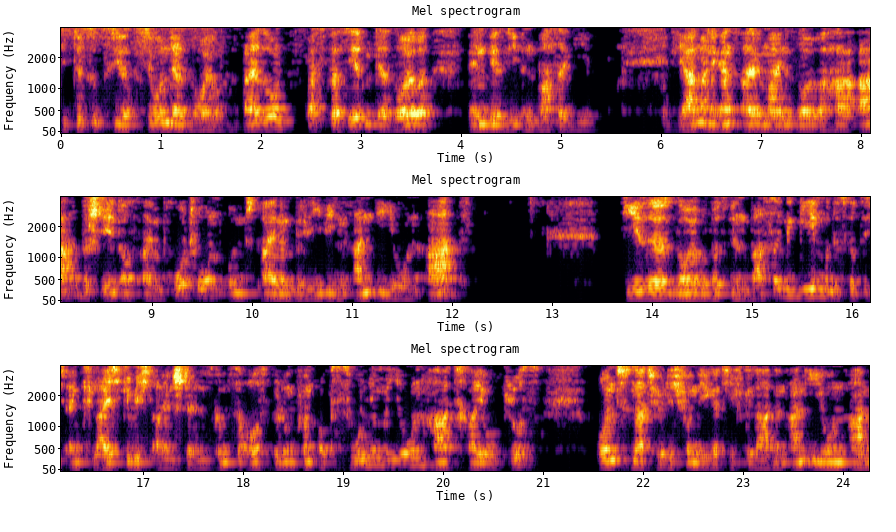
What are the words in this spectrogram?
die Dissoziation der Säure. Also, was passiert mit der Säure, wenn wir sie in Wasser geben? Wir haben eine ganz allgemeine Säure Ha, bestehend aus einem Proton und einem beliebigen Anion A. Diese Säure wird in Wasser gegeben und es wird sich ein Gleichgewicht einstellen. Es kommt zur Ausbildung von Oxonium-Ionen H3O+, und natürlich von negativ geladenen Anionen A-.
